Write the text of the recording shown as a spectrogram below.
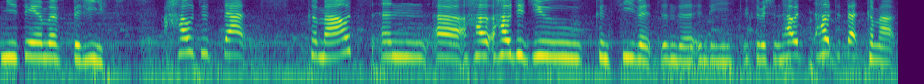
museum of beliefs. How did that come out, and uh, how, how did you conceive it in the in the exhibition? How, how did that come out?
